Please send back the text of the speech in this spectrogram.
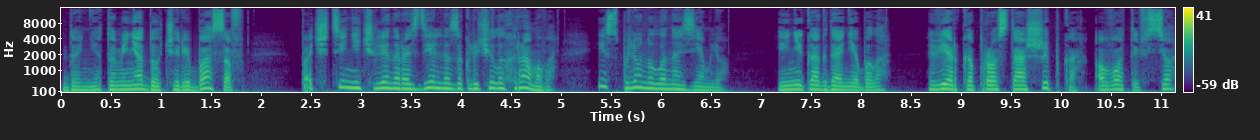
«Да нет у меня дочери Басов», — почти нечленораздельно заключила Храмова и сплюнула на землю. «И никогда не было. Верка просто ошибка, вот и все».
